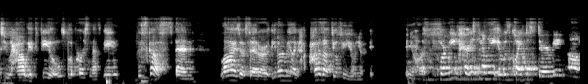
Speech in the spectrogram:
into how it feels for the person that's being discussed and lies are said, or you know what I mean? Like, how does that feel for you in your in your heart? For me personally, it was quite disturbing. Um,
